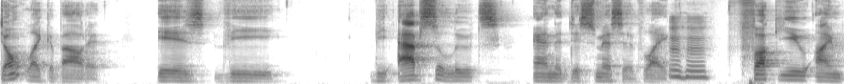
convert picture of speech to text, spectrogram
don't like about it is the the absolutes and the dismissive like Mm-hmm. fuck you i'm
